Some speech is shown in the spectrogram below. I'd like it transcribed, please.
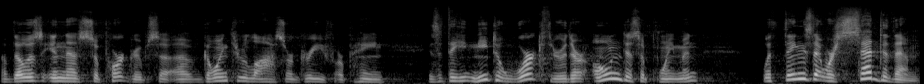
of those in the support groups uh, going through loss or grief or pain is that they need to work through their own disappointment with things that were said to them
